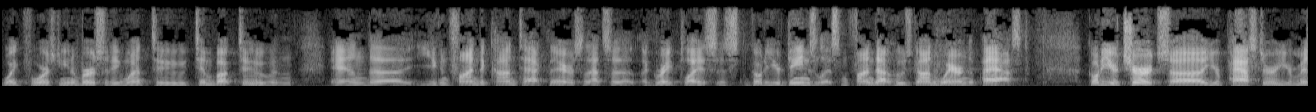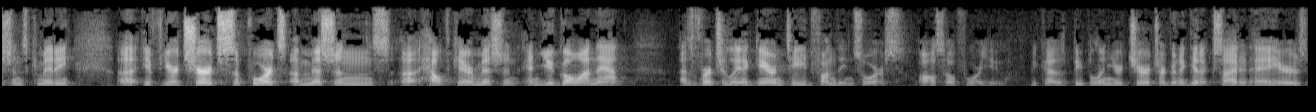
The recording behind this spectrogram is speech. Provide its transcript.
Wake Forest University went to Timbuktu, and and uh, you can find the contact there. So that's a, a great place. Is go to your dean's list and find out who's gone where in the past. Go to your church, uh, your pastor, your missions committee. Uh, if your church supports a missions uh, healthcare mission and you go on that, that's virtually a guaranteed funding source also for you because people in your church are going to get excited. Hey, here's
